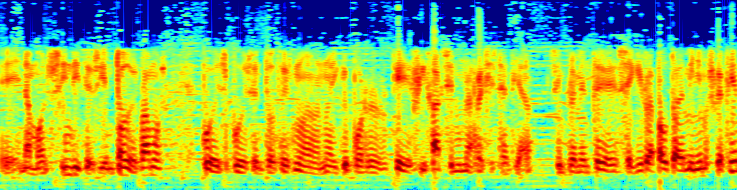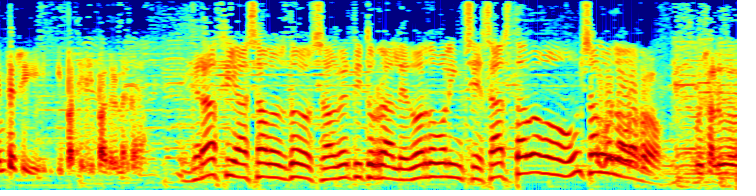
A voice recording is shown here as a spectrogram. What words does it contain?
en ambos índices y en todos, vamos, pues pues entonces no, no hay que por qué fijarse en una resistencia, simplemente seguir la pauta de mínimos crecientes y, participar del mercado. Gracias a los dos, Alberto Iturralde, Eduardo Bolinches. Hasta luego, un saludo. Un saludo.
